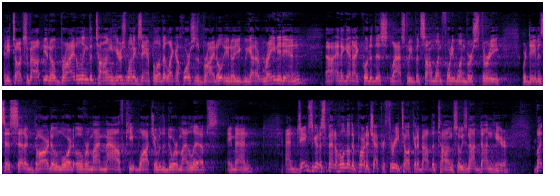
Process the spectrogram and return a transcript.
and he talks about, you know, bridling the tongue. Here's one example of it, like a horse's bridle. You know, you, we got to rein it in. Uh, and again, I quoted this last week, but Psalm 141, verse 3, where David says, Set a guard, O Lord, over my mouth, keep watch over the door of my lips. Amen. And James is going to spend a whole other part of chapter 3 talking about the tongue, so he's not done here. But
